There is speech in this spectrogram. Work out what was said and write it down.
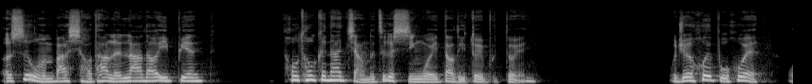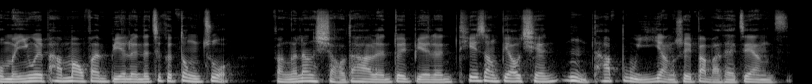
而是我们把小大人拉到一边，偷偷跟他讲的这个行为到底对不对？我觉得会不会我们因为怕冒犯别人的这个动作，反而让小大人对别人贴上标签？嗯，他不一样，所以爸爸才这样子。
